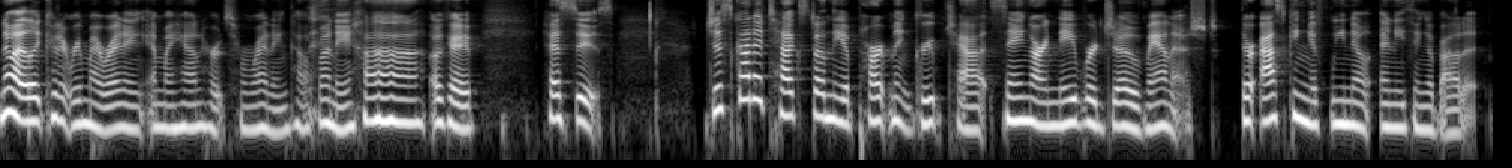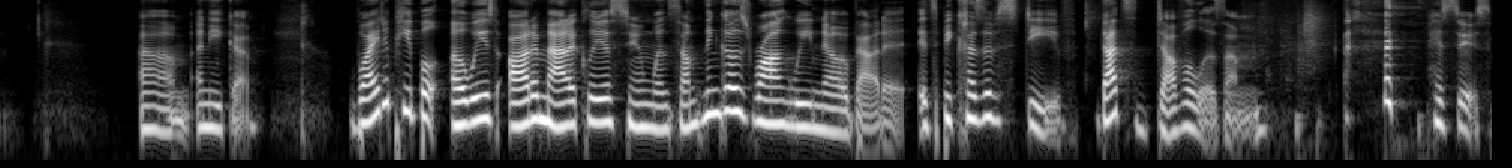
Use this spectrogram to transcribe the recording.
No, I like couldn't read my writing, and my hand hurts from writing. How funny. okay, Jesus. Just got a text on the apartment group chat saying our neighbor Joe vanished. They're asking if we know anything about it. Um, Anika. Why do people always automatically assume when something goes wrong, we know about it? It's because of Steve. That's devilism. Jesus.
